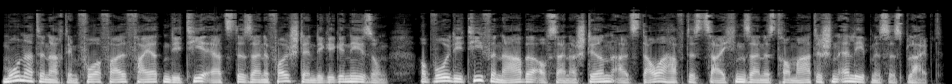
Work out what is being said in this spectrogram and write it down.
Monate nach dem Vorfall feierten die Tierärzte seine vollständige Genesung, obwohl die tiefe Narbe auf seiner Stirn als dauerhaftes Zeichen seines traumatischen Erlebnisses bleibt.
